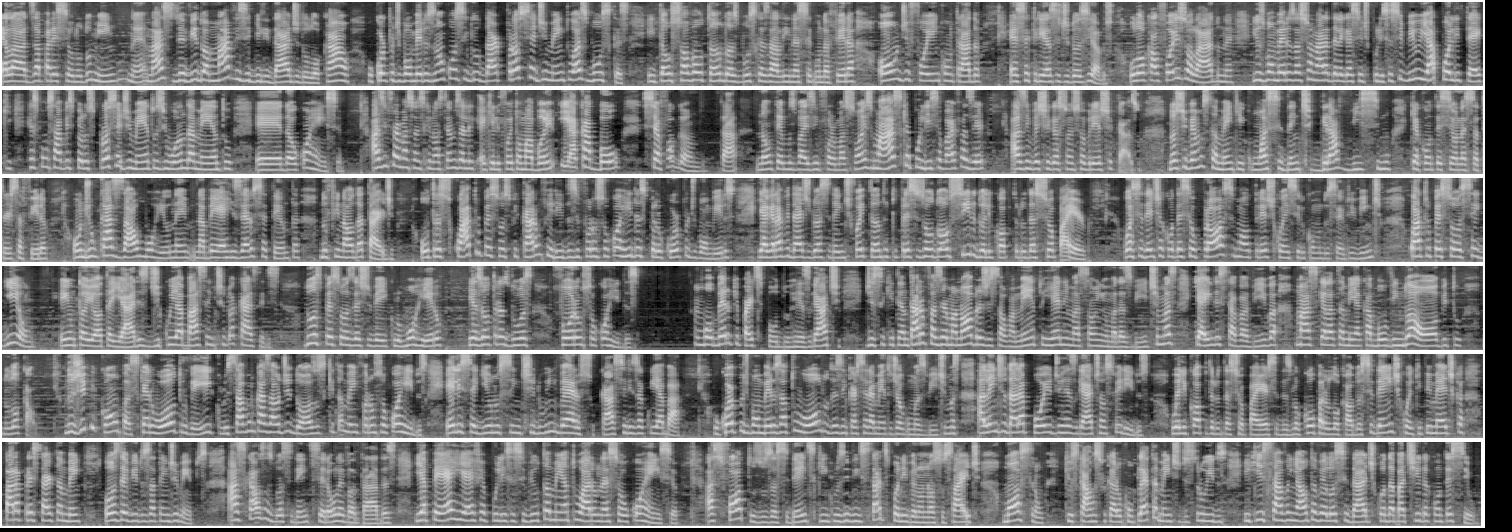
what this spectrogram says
Ela desapareceu no domingo, né? Mas devido à má visibilidade do local, o Corpo de Bombeiros não conseguiu dar procedimento às buscas. Então, só voltando às buscas ali na segunda-feira, onde foi encontrada essa criança de 12 anos. O local foi isolado, né? E os bombeiros acionaram a Delegacia de Polícia Civil e a Politec, responsáveis pelos procedimentos e o andamento é, da ocorrência. As informações que nós temos é que ele foi tomar banho e acabou se afogando, tá? Não temos mais informações, mas que a polícia vai fazer as investigações sobre este caso. Nós tivemos também que um acidente gravíssimo que aconteceu nesta terça-feira, onde um casal morreu na BR-070 no final da tarde. Outras quatro pessoas ficaram feridas e foram socorridas pelo Corpo de Bombeiros e a gravidade do acidente foi tanta que precisou do auxílio do helicóptero da Sopaer. O acidente aconteceu próximo ao trecho conhecido como do 120. Quatro pessoas seguiam em um Toyota Yaris de Cuiabá sentido a Cáceres. Duas pessoas deste veículo morreram e as outras duas foram socorridas. Um bombeiro que participou do resgate disse que tentaram fazer manobras de salvamento e reanimação em uma das vítimas, que ainda estava viva, mas que ela também acabou vindo a óbito no local. No Jeep Compass, que era o outro veículo, estava um casal de idosos que também foram socorridos. Eles seguiam no sentido inverso, Cáceres a Cuiabá. O Corpo de Bombeiros atuou no desencarceramento de algumas vítimas, além de dar apoio de resgate aos feridos. O helicóptero da Ciopaer se deslocou para o local do acidente com a equipe médica para prestar também os devidos atendimentos. As causas do acidente serão levantadas e a PRF e a Polícia Civil também atuaram nessa ocorrência. As fotos dos acidentes, que inclusive está disponível no nosso site, mostram que os carros ficaram completamente destruídos e que estavam em alta velocidade quando a batida aconteceu.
